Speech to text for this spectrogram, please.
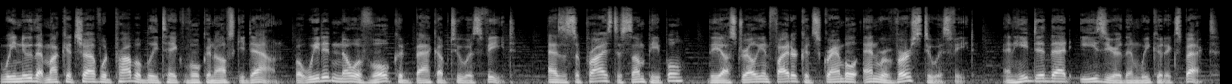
We knew that Makhachev would probably take Volkanovski down, but we didn't know if Volk could back up to his feet. As a surprise to some people, the Australian fighter could scramble and reverse to his feet, and he did that easier than we could expect.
